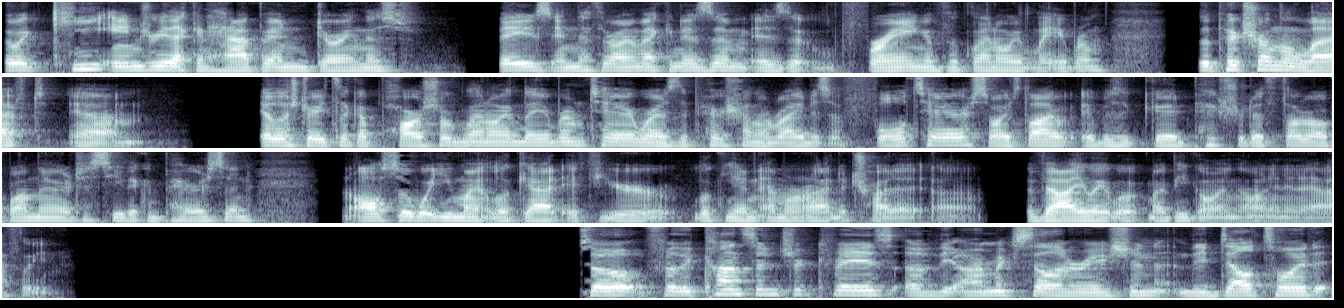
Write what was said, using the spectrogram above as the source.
So a key injury that can happen during this phase in the throwing mechanism is the fraying of the glenoid labrum. The picture on the left um, illustrates like a partial glenoid labrum tear, whereas the picture on the right is a full tear. So I thought it was a good picture to throw up on there to see the comparison. And also what you might look at if you're looking at an MRI to try to uh, evaluate what might be going on in an athlete. So for the concentric phase of the arm acceleration, the deltoid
